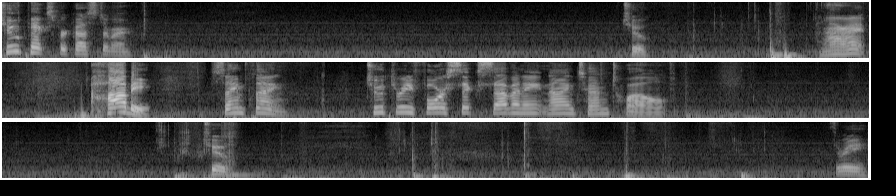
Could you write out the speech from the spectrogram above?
Two picks per customer. Two. All right. Hobby. Same thing. Two, three, four, six, seven, eight, nine, ten, twelve. Two. Three.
